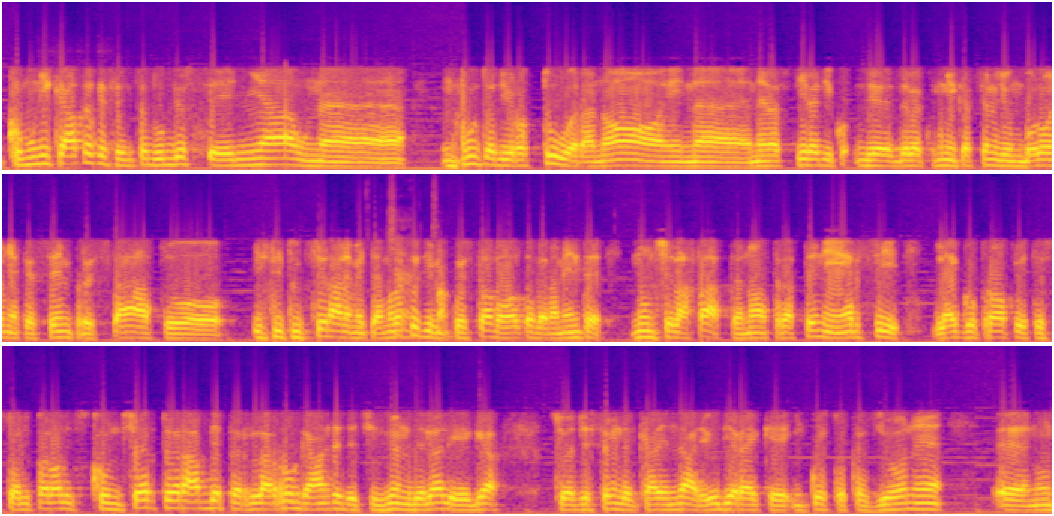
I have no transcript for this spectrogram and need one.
comunicato che senza dubbio segna un, un punto di rottura no? In, nella stile di, de, della comunicazione di un Bologna che è sempre stato istituzionale, mettiamola certo. così, ma questa volta veramente non ce l'ha fatta no? a trattenersi, leggo proprio testuali parole, sconcerto e rabbia per l'arrogante decisione della Lega sulla gestione del calendario. Io direi che in questa occasione eh, non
